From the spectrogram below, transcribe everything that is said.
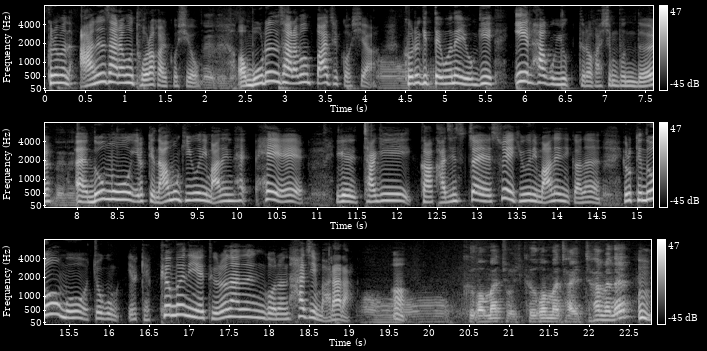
그러면 아는 사람은 돌아갈 것이요. 네네. 어, 모르는 사람은 빠질 것이야. 어. 그렇기 때문에 여기 1하고 6 들어가신 분들. 예, 너무 이렇게 나무 기운이 많은 해, 해에 이게 자기가 가진 숫자의 수의 기운이 많으니까는 이렇게 너무 조금 이렇게 표면 위에 드러나는 거는 하지 말아라. 어. 그것만 조 그것만 잘 하면은 응.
